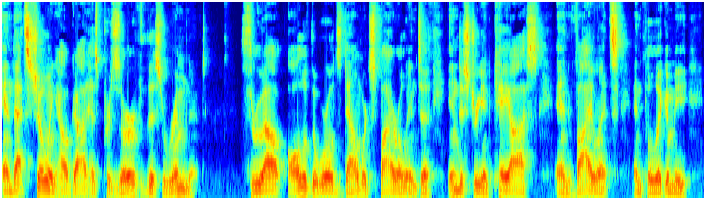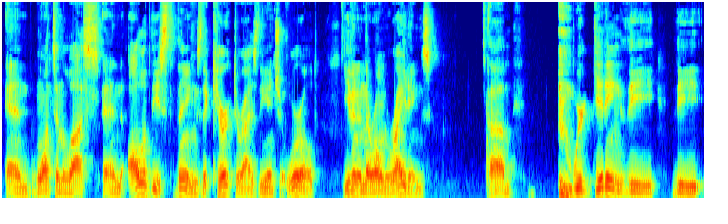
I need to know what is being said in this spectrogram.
And that's showing how God has preserved this remnant throughout all of the world's downward spiral into industry and chaos and violence and polygamy and wanton lust and all of these things that characterize the ancient world, even in their own writings. Um, we're getting the the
